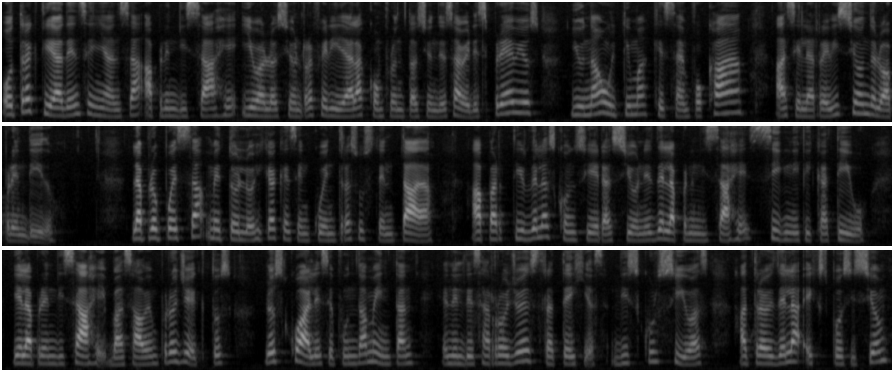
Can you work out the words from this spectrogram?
Otra actividad de enseñanza, aprendizaje y evaluación referida a la confrontación de saberes previos y una última que está enfocada hacia la revisión de lo aprendido. La propuesta metodológica que se encuentra sustentada a partir de las consideraciones del aprendizaje significativo y el aprendizaje basado en proyectos, los cuales se fundamentan en el desarrollo de estrategias discursivas a través de la exposición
